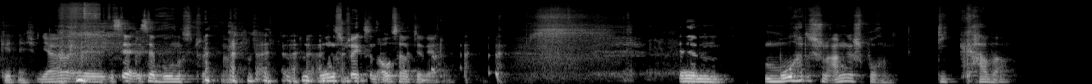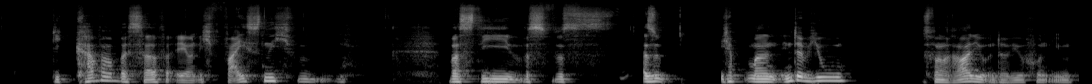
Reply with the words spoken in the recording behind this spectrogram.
Geht nicht. Ja, äh, ist ja, ist ja Bonustrack. Ne? Bonustracks sind außerhalb der Wertung. Ähm, Mo hat es schon angesprochen. Die Cover. Die Cover bei Sulfur Aeon. Ich weiß nicht, was die, was, was, also ich habe mal ein Interview, das war ein Radiointerview von ihm,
